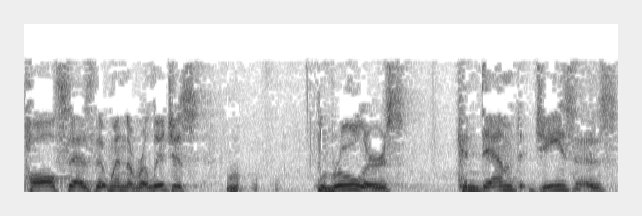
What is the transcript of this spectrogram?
Paul says that when the religious rulers condemned Jesus,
